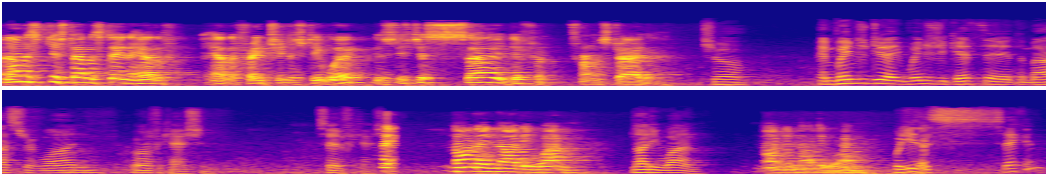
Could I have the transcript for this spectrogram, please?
and just understand how the how the French industry worked. because it's just so different from Australia. Sure. And when did you when did you get the, the Master of Wine qualification certification? 1991. 91. 1991. Were you the second?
